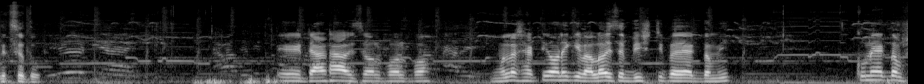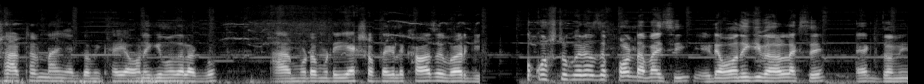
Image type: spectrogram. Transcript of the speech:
দেখছ তো? এই ডাঁটা হয়েছে অল্প অল্প। মূল্যের শাকটি অনেকই ভালো হয়েছে, বৃষ্টি পেয়ে একদমই। কোনো একদম সার নাই, একদমই। খাইয়া অনেকই মজা লাগবে। আর মোটামুটি এক সপ্তাহ গেলে খাওয়া যাবে আর কি। কষ্ট করে যে ফলটা পাইছি, এটা অনেকই ভালো লাগছে। একদমই,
